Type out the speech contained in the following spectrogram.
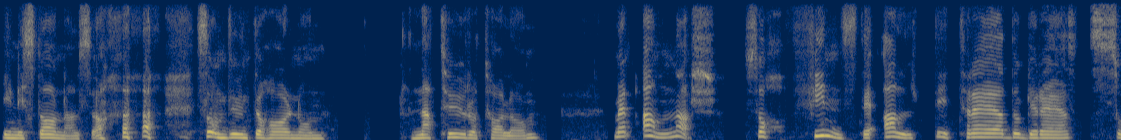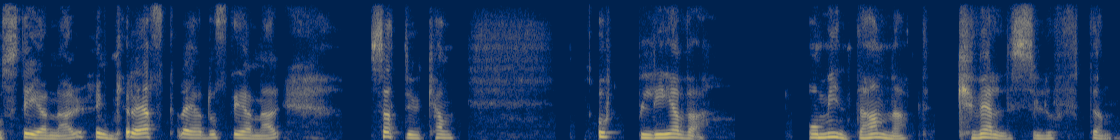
in i stan alltså. som du inte har någon natur att tala om. Men annars så finns det alltid träd och gräs och stenar. Gräs, träd och stenar. Så att du kan uppleva, om inte annat, kvällsluften.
